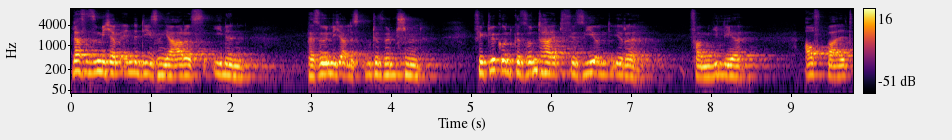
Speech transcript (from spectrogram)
Lassen Sie mich am Ende dieses Jahres Ihnen persönlich alles Gute wünschen. Viel Glück und Gesundheit für Sie und Ihre Familie. Auf bald,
